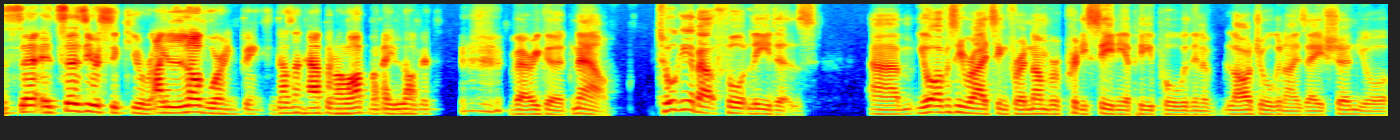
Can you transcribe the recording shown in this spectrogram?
Say, it says you're secure. I love wearing pink. It doesn't happen a lot, but I love it. Very good. Now, talking about thought leaders, um, you're obviously writing for a number of pretty senior people within a large organization. You're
